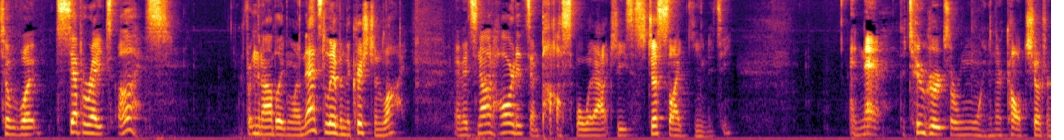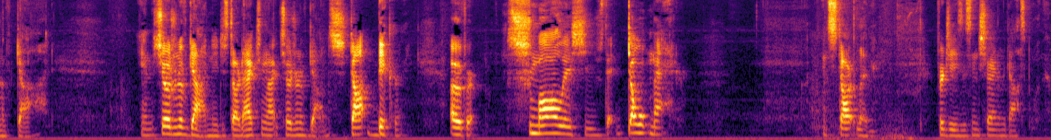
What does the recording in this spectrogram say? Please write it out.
to what separates us from the non-believing world. And that's living the Christian life. And it's not hard. It's impossible without Jesus. Just like unity. And now the two groups are one, and they're called children of God. And the children of God need to start acting like children of God. Stop bickering over small issues that don't matter and start living for Jesus and sharing the gospel with them.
